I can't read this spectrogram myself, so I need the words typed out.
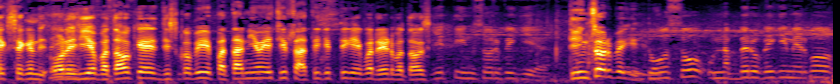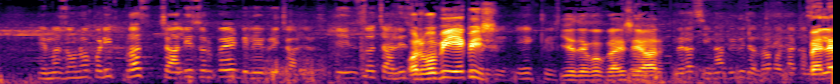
एक सेकंड और ये बताओ कि जिसको भी पता नहीं हो ये चिप्स आती कितनी की एक बार रेट बताओ इसकी। ये तीन सौ रूपए की है। तीन सौ रूपए की? दो सौ उननब्बे रुपए की मेरे को अमेजोन में पड़ी प्लस चालीस रूपए डिलीवरी चार्जेस तीन सौ चालीस और वो भी एक पीस एक पीस ये देखो गाइस यार। मेरा सीना भी, भी चल रहा पता पहले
